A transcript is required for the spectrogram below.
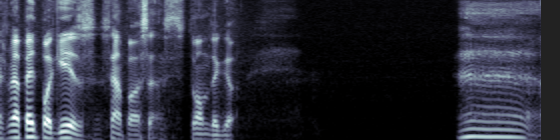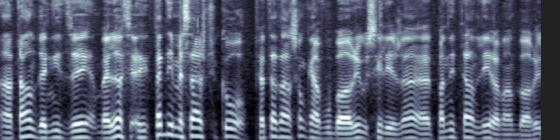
ne m'appelle pas Giz, c'est en passant, si tu te trompes de gars. Euh, entendre Denis dire. Ben là, faites des messages plus courts. Faites attention quand vous barrez aussi les gens. Euh, prenez le temps de lire avant de barrer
